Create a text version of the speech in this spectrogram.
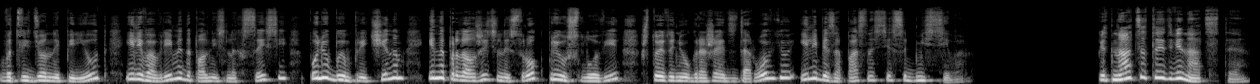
в отведенный период или во время дополнительных сессий по любым причинам и на продолжительный срок при условии, что это не угрожает здоровью или безопасности сабмиссива. 15-12.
